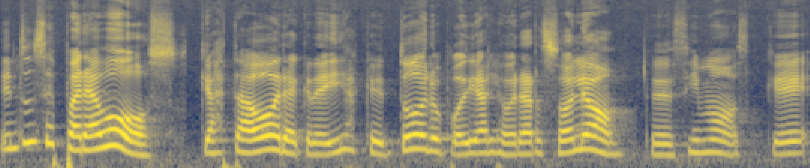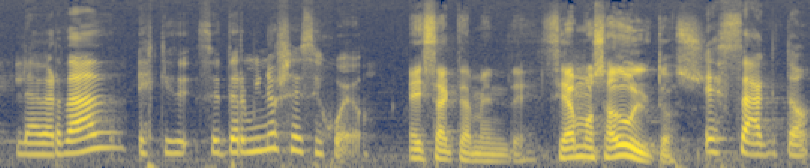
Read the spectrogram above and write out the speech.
entonces para vos, que hasta ahora creías que todo lo podías lograr solo, te decimos que la verdad es que se terminó ya ese juego. Exactamente. Seamos adultos. Exacto.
